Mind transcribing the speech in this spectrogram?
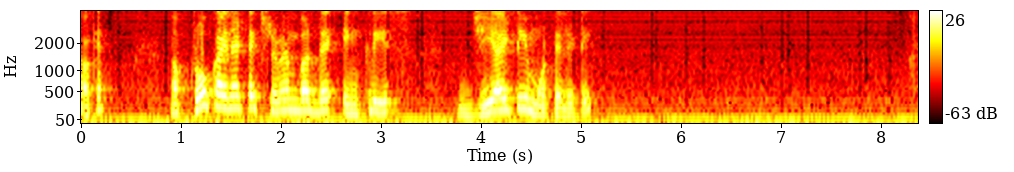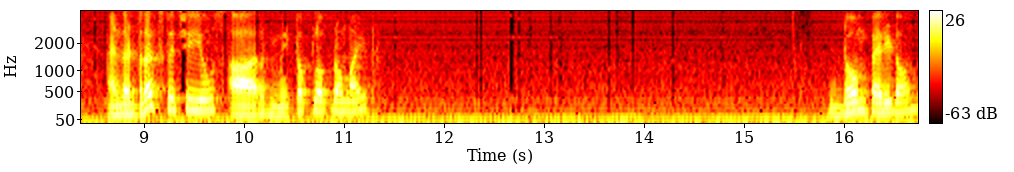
Okay? Now prokinetics remember they increase git motility. And the drugs which we use are metoclopramide domperidone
